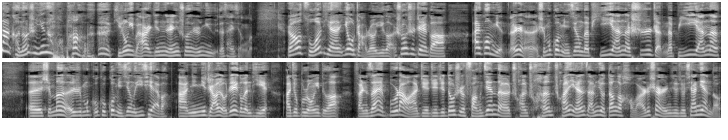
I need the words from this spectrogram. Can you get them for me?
那可能是因为我胖，体重一百二十斤，人家说的是女的才行呢。然后昨天又找着一个，说是这个。爱过敏的人，什么过敏性的皮炎呢、湿疹呢、鼻炎呢，呃，什么什么过过过敏性的一切吧，啊，你你只要有这个问题啊，就不容易得。反正咱也不知道啊，这这这都是坊间的传传传言，咱们就当个好玩的事儿，就就瞎念叨。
